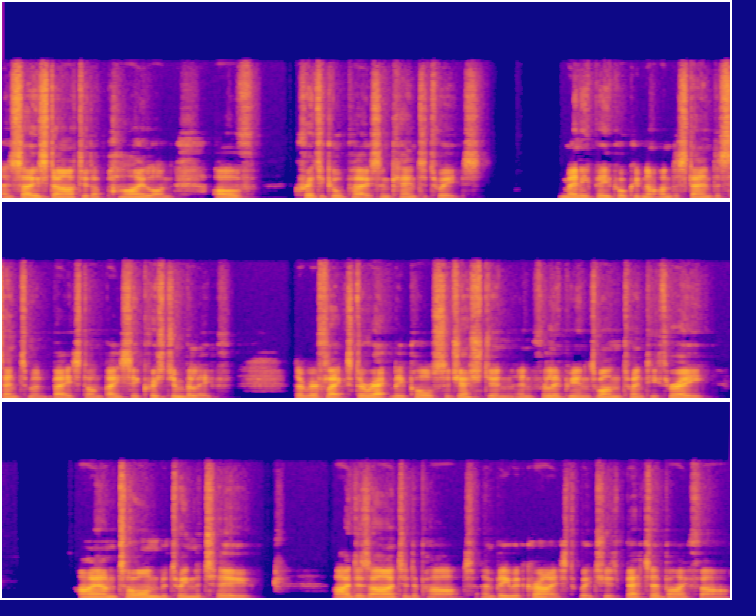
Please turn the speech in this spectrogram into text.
And so started a pylon of critical posts and counter tweets. Many people could not understand the sentiment based on basic Christian belief that reflects directly Paul's suggestion in Philippians 1:23, I am torn between the two. I desire to depart and be with Christ, which is better by far.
